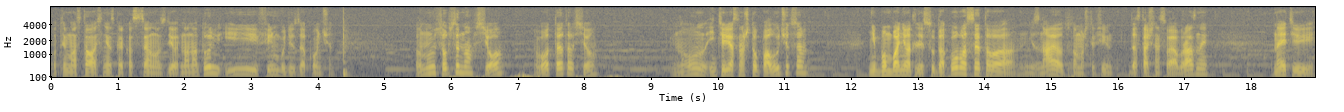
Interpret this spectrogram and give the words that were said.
Вот им осталось несколько сцен сделать на натуре, и фильм будет закончен. Ну и, собственно, все. Вот это все. Ну, интересно, что получится. Не бомбанет ли Судакова с этого, не знаю, потому что фильм достаточно своеобразный. На эти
